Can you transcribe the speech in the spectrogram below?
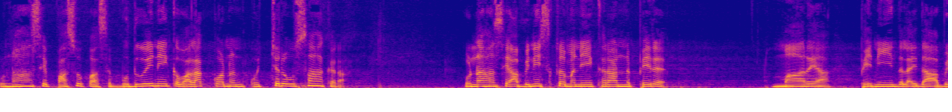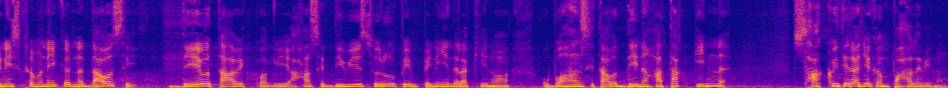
උන්වහන්සේ පසු පස බුදුවෙන එක වලක් වන්නන් කොච්චර උත්සාහ කරා. උන්වහන්සේ අභිනිස්ක්‍රමණය කරන්න පෙර මාරයා පෙනීදල ඉදා අභිනිස්ක්‍රමණය කරන දවසේ දේවතාවෙක් වගේ අහස දිවිය සුරූපෙන් පෙනීදල කියනවා ඔබහන්සි තව දින හතක් ඉන්න සක්විති රජකම් පහළ වෙනවා.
